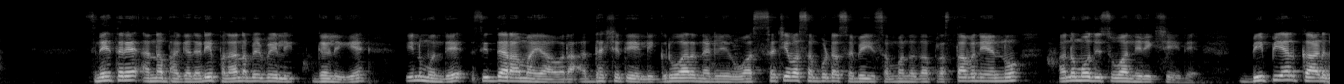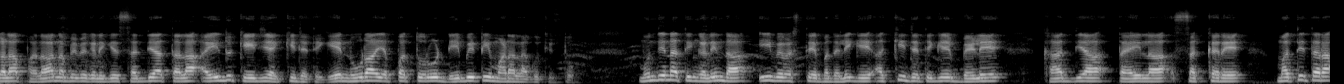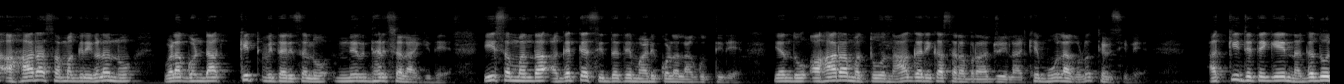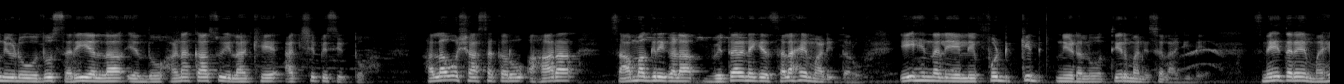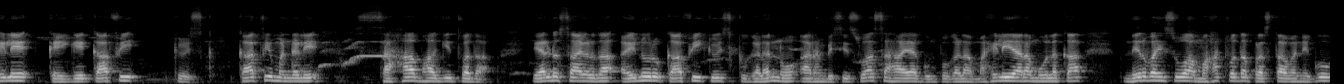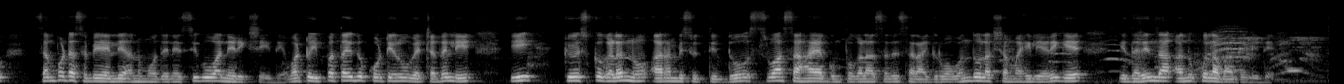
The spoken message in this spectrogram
ಸ್ನೇಹಿತರೆ ಅನ್ನಭಾಗ್ಯದಡಿ ಫಲಾನುಭವಿಗಳಿಗೆ ಇನ್ನು ಮುಂದೆ ಸಿದ್ದರಾಮಯ್ಯ ಅವರ ಅಧ್ಯಕ್ಷತೆಯಲ್ಲಿ ಗುರುವಾರ ನಡೆಯಲಿರುವ ಸಚಿವ ಸಂಪುಟ ಸಭೆ ಈ ಸಂಬಂಧದ ಪ್ರಸ್ತಾವನೆಯನ್ನು ಅನುಮೋದಿಸುವ ನಿರೀಕ್ಷೆ ಇದೆ. ಬಿ ಪಿ ಎಲ್ ಕಾರ್ಡ್ಗಳ ಫಲಾನುಭವಿಗಳಿಗೆ ಸದ್ಯ ತಲಾ ಐದು ಕೆ ಜಿ ಅಕ್ಕಿ ಜೊತೆಗೆ ನೂರ ಎಪ್ಪತ್ತು ರು ಡಿ ಬಿ ಟಿ ಮಾಡಲಾಗುತ್ತಿತ್ತು. ಮುಂದಿನ ತಿಂಗಳಿಂದ ಈ ವ್ಯವಸ್ಥೆ ಬದಲಿಗೆ ಅಕ್ಕಿ ಜೊತೆಗೆ ಬೆಳೆ ಖಾದ್ಯ, ತೈಲ, ಸಕ್ಕರೆ ಮತ್ತಿತರ ಆಹಾರ ಸಾಮಗ್ರಿಗಳನ್ನು ಒಳಗೊಂಡ ಕಿಟ್ ವಿತರಿಸಲು ನಿರ್ಧರಿಸಲಾಗಿದೆ. ಈ ಸಂಬಂಧ ಅಗತ್ಯ ಸಿದ್ಧತೆ ಮಾಡಿಕೊಳ್ಳಲಾಗುತ್ತಿದೆ ಎಂದು ಆಹಾರ ಮತ್ತು ನಾಗರಿಕ ಸರಬರಾಜು ಇಲಾಖೆ ಮೂಲಗಳು ತಿಳಿಸಿವೆ. ಅಕ್ಕಿ ಜೊತೆಗೆ ನಗದು ನೀಡುವುದು ಸರಿಯಲ್ಲ ಎಂದು ಹಣಕಾಸು ಇಲಾಖೆ ಆಕ್ಷೇಪಿಸಿತ್ತು. ಹಲವು ಶಾಸಕರು ಆಹಾರ ಸಾಮಗ್ರಿಗಳ ವಿತರಣೆಗೆ ಸಲಹೆ ಮಾಡಿದ್ದರು. ಈ ಹಿನ್ನೆಲೆಯಲ್ಲಿ ಫುಡ್ ಕಿಟ್ ನೀಡಲು ತೀರ್ಮಾನಿಸಲಾಗಿದೆ. ಸ್ನೇಹಿತರೆ, ಮಹಿಳೆ ಕೈಗೆ ಕಾಫಿ, ಕ್ಯೂಸ್ಕ್. ಕಾಫಿ ಮಂಡಳಿ ಸಹಭಾಗಿತ್ವದ ಎರಡು ಸಾವಿರದ ಐನೂರು ಕಾಫಿ ಕ್ಯೂಸ್ಕ್ಗಳನ್ನು ಆರಂಭಿಸಿ ಸ್ವಸಹಾಯ ಗುಂಪುಗಳ ಮಹಿಳೆಯರ ಮೂಲಕ ನಿರ್ವಹಿಸುವ ಮಹತ್ವದ ಪ್ರಸ್ತಾವನೆಗೂ ಸಂಪುಟ ಸಭೆಯಲ್ಲಿ ಅನುಮೋದನೆ ಸಿಗುವ ನಿರೀಕ್ಷೆ ಇದೆ. ಒಟ್ಟು ಇಪ್ಪತ್ತೈದು ಕೋಟಿ ರು ವೆಚ್ಚದಲ್ಲಿ ಈ ಕ್ಯೂಸ್ಕ್ಗಳನ್ನು ಆರಂಭಿಸುತ್ತಿದ್ದು, ಸ್ವಸಹಾಯ ಗುಂಪುಗಳ ಸದಸ್ಯರಾಗಿರುವ ಒಂದು ಲಕ್ಷ ಮಹಿಳೆಯರಿಗೆ ಇದರಿಂದ ಅನುಕೂಲವಾಗಲಿದೆ.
